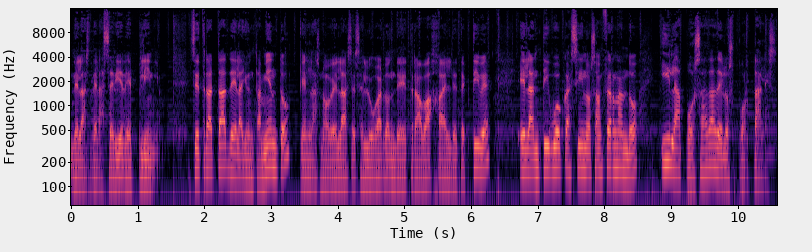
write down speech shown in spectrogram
de las de la serie de Plinio. Se trata del ayuntamiento, que en las novelas es el lugar donde trabaja el detective, el antiguo Casino San Fernando y la Posada de los Portales.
